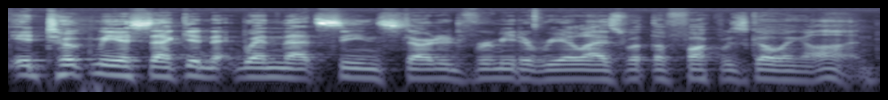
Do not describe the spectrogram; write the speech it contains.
It took me a second when that scene started for me to realize what the fuck was going on.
